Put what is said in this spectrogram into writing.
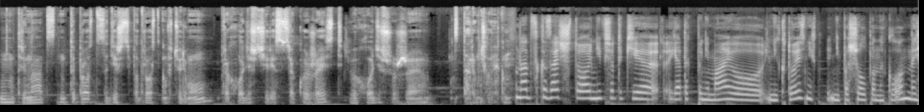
Ну, 13. Ну, ты просто садишься подростком в тюрьму, проходишь через всякую жесть, выходишь уже старым человеком. Надо сказать, что они все-таки, я так понимаю, никто из них не пошел по наклонной,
